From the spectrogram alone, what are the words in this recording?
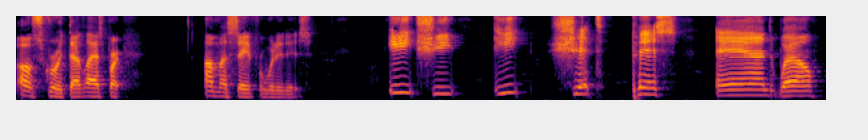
Oh, screw it, that last part. I'm gonna say it for what it is. Eat sheet, eat shit, piss, and well,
